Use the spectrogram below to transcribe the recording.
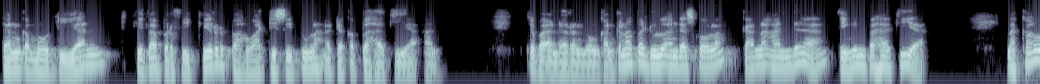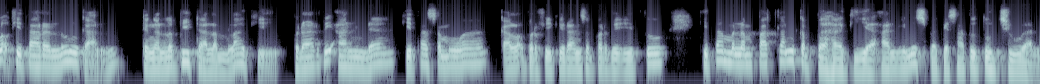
dan kemudian kita berpikir bahwa di situlah ada kebahagiaan. Coba Anda renungkan, kenapa dulu Anda sekolah? Karena Anda ingin bahagia. Nah kalau kita renungkan dengan lebih dalam lagi, berarti Anda, kita semua kalau berpikiran seperti itu, kita menempatkan kebahagiaan ini sebagai satu tujuan.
